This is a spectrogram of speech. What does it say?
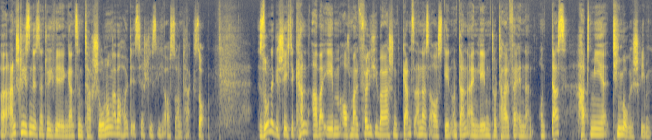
Äh, anschließend ist natürlich wieder den ganzen Tag Schonung, aber heute ist ja schließlich auch Sonntag. So. So eine Geschichte kann aber eben auch mal völlig überraschend ganz anders ausgehen und dann ein Leben total verändern. Und das hat mir Timo geschrieben.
